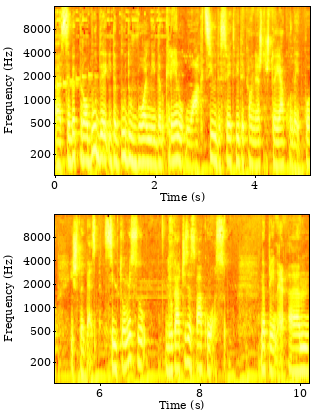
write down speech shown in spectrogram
a, sebe probude i da budu voljni, da krenu u akciju, da svet vide kao nešto što je jako lepo i što je bezbedno. Simptomi su drugačiji za svaku osobu. Na primjer, um,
